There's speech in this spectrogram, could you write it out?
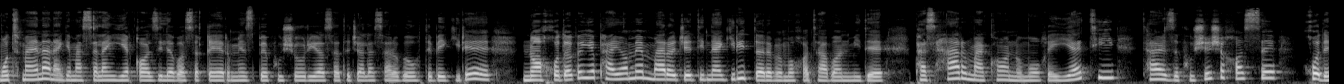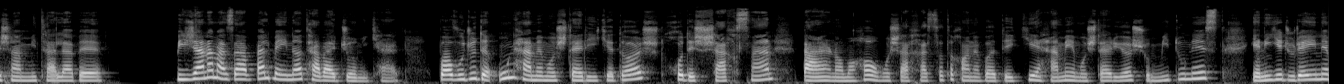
مطمئنا اگه مثلا یه قاضی لباس قرمز بپوشه و ریاست جلسه رو به عهده بگیره ناخداگاه یه پیام مرا جدی نگیرید داره به مخاطبان میده. پس هر مکان و موقعیتی طرز پوشش خاصه خودش هم میطلبه. بیژنم از اول به اینا توجه می‌کرد. با وجود اون همه مشتری که داشت خودش شخصا برنامه ها و مشخصات خانوادگی همه مشتریاش رو می‌دونست. یعنی یه جوره این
